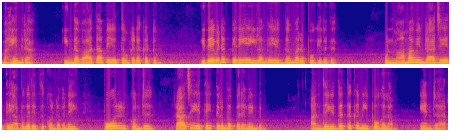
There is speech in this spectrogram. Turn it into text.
மகேந்திரா இந்த வாதாபி யுத்தம் கிடக்கட்டும். இதைவிட பெரிய இலங்கை யுத்தம் வரப்போகிறது. உன் மாமாவின் ராஜ்யத்தை அபகரித்து கொண்டவனை போரில் கொன்று ராஜ்யத்தை திரும்ப பெற வேண்டும். அந்த யுத்தத்துக்கு நீ போகலாம். என்றார்.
